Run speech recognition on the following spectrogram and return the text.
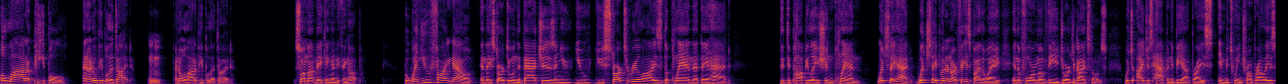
a lot of people, and I know people that died. Mhm. I know a lot of people that died. So I'm not making anything up. But when you find out and they start doing the batches and you you you start to realize the plan that they had, the depopulation plan, which they had, which they put in our face, by the way, in the form of the Georgia Guidestones, which I just happened to be at Bryce in between Trump rallies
